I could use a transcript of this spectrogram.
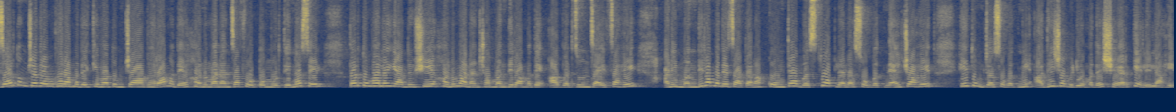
जर तुमच्या देवघरामध्ये किंवा तुमच्या घरामध्ये हनुमानांचा फोटो मूर्ती नसेल तर तुम्हाला या दिवशी हनुमानांच्या मंदिरामध्ये आवर्जून जायचं आहे आणि मंदिरामध्ये जाताना कोणत्या वस्तू आपल्याला सोबत न्यायच्या आहेत हे तुमच्यासोबत मी आधीच्या व्हिडिओमध्ये शेअर केलेलं आहे.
